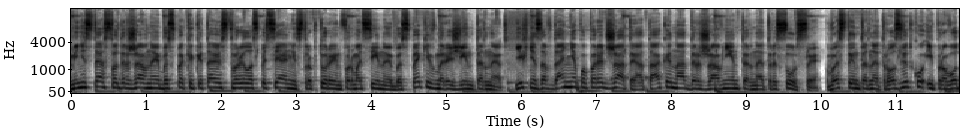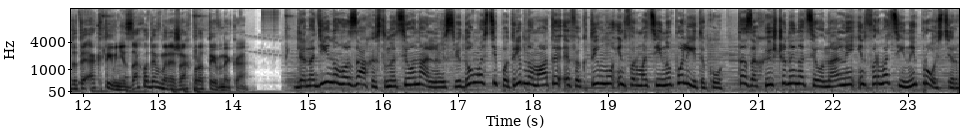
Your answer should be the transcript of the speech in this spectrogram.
Міністерство державної безпеки Китаю створило спеціальні структури інформаційної безпеки в мережі інтернет. Їхнє завдання попереджати атаки на державні інтернет-ресурси, вести інтернет-розвідку і проводити активні заходи в мережах противника. Для надійного захисту національної свідомості потрібно мати ефективну інформаційну політику та захищений національний інформаційний простір.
